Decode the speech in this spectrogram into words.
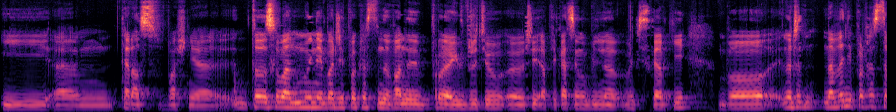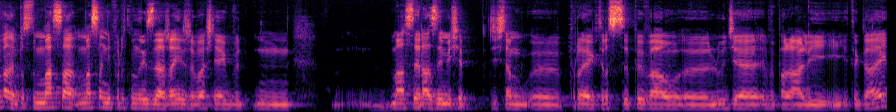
I em, teraz właśnie, to jest chyba mój najbardziej prokrastynowany projekt w życiu, e, czyli aplikacja mobilna wyciskarki, bo, znaczy nawet nie prokrastynowany, po prostu masa, masa niefortunnych zdarzeń, że właśnie jakby mm, masę razy mi się gdzieś tam e, projekt rozsypywał, e, ludzie wypalali i, i tak dalej,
